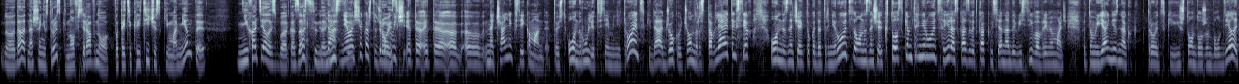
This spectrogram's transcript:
э, да, отношения с Троицким, но все равно вот эти критические моменты, Не хотелось бы оказаться на да, месте мне вообще кажется, Троицки. Джокович это, это э, э, начальник всей команды. То есть он рулит всеми не Троицкий, да, Джокович, он расставляет их всех, он назначает, кто когда тренируется, он назначает, кто с кем тренируется и рассказывает, как себя надо вести во время матча. Поэтому я не знаю, как Троицкий и что он должен был делать.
